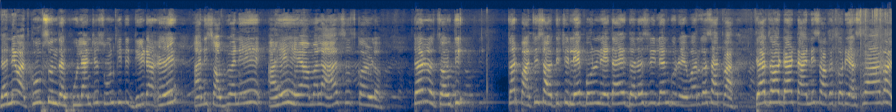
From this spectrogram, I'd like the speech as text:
धन्यवाद. खूप सुंदर. फुलांचे सून किती दीड आहे आणि स्वाभिमानी आहे हे आम्हाला आजच कळलं. तर चौथी तर पाचवी सावतीचे लेख बोलून येत आहे धनश्री लेनगुरे वर्ग सातवा. त्या जोरदार टाळणी स्वागत करूया. स्वागत!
